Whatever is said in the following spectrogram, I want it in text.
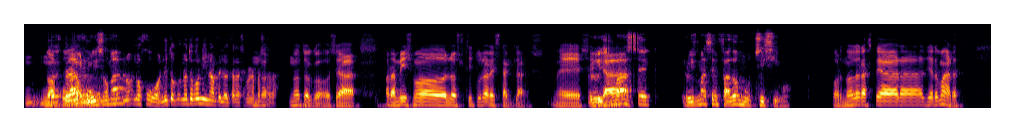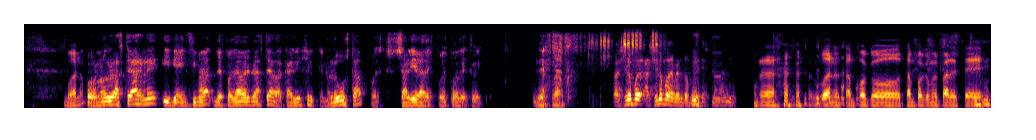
no ha jugado. No, jugó, no, tocó, ni una pelota la semana pasada. No tocó, o sea, ahora mismo los titulares están claros. Eh, Luis, más se, enfadó muchísimo. ¿Por no draftear a Germar? Bueno. Por no draftearle y que encima, después de haber drafteado a Kylie Hill, que no le gusta, pues saliera después por Detroit. Así lo, puede, así lo puede ver dos veces cada año. bueno, tampoco, tampoco me parece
